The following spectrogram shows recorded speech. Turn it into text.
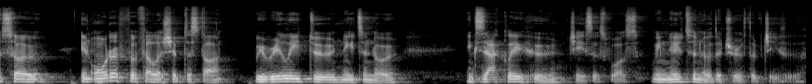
So, in order for fellowship to start, we really do need to know exactly who Jesus was. We need to know the truth of Jesus.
